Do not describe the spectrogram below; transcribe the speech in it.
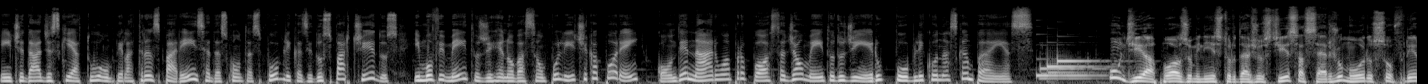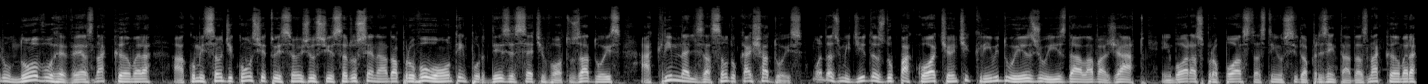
Entidades que atuam pela transparência das contas públicas e dos partidos e movimentos de renovação política, porém, condenaram a proposta de aumento do dinheiro público nas campanhas. Um dia após o ministro da Justiça, Sérgio Moro, sofrer um novo revés na Câmara, a Comissão de Constituição e Justiça do Senado aprovou ontem, por 17 votos a 2, a criminalização do Caixa 2, uma das medidas do pacote anticrime do ex-juiz da Lava Jato. Embora as propostas tenham sido apresentadas na Câmara,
